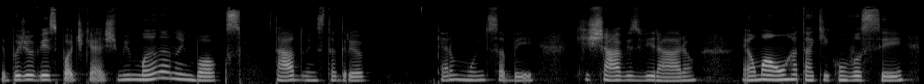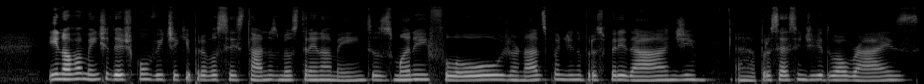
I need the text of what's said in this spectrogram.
Depois de ouvir esse podcast, me manda no inbox, tá? Do Instagram. Quero muito saber que chaves viraram. É uma honra estar aqui com você. E novamente deixo o convite aqui para você estar nos meus treinamentos Money Flow, Jornada Expandindo Prosperidade, uh, Processo Individual Rise.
